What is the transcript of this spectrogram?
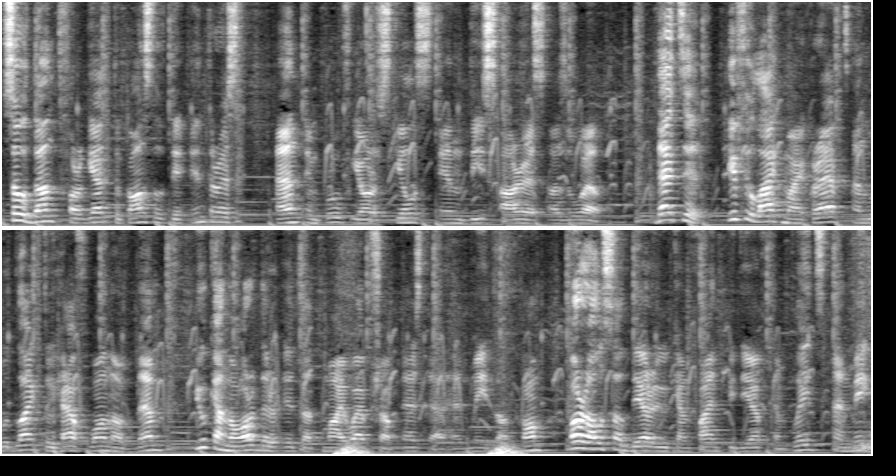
So don't forget to constantly interest and improve your skills in these areas as well. That's it. If you like my crafts and would like to have one of them, you can order it at my webshop strhandmade.com or also there you can find PDF templates and make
